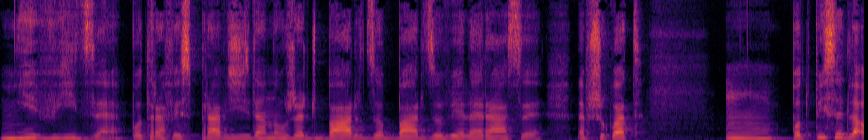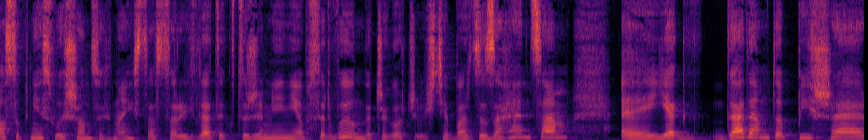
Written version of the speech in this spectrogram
nie widzę. Potrafię sprawdzić daną rzecz bardzo, bardzo wiele razy. Na przykład podpisy dla osób niesłyszących na Instastories, dla tych, którzy mnie nie obserwują, do czego oczywiście bardzo zachęcam. E, jak gadam, to piszę,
